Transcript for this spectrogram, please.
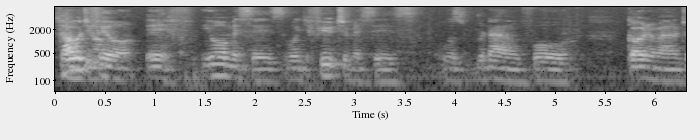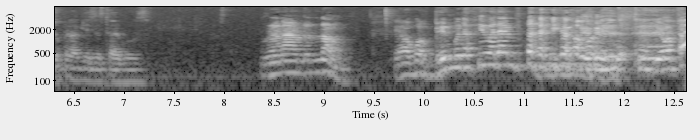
So How would you know. feel if your missus, or your future missus, was renowned for going around jumping on geezers' tables? Renowned and known. Yeah, I've been with a few of them. you know, you know, a few of them.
